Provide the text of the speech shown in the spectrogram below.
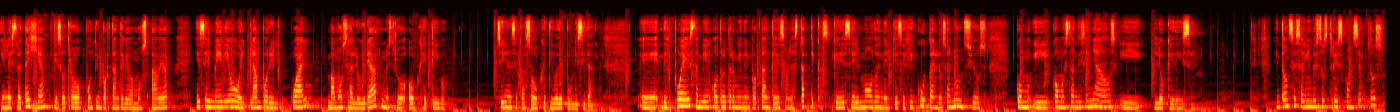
En la estrategia, que es otro punto importante que vamos a ver, es el medio o el plan por el cual vamos a lograr nuestro objetivo. En ese caso, objetivo de publicidad. Eh, después también otro término importante son las tácticas, que es el modo en el que se ejecutan los anuncios y cómo están diseñados y lo que dicen. Entonces, sabiendo estos tres conceptos,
